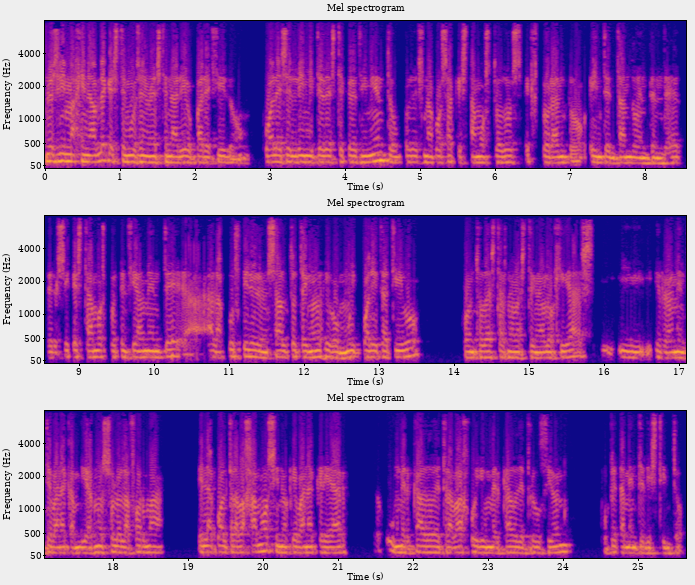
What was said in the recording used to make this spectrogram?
no es inimaginable que estemos en un escenario parecido. ¿Cuál es el límite de este crecimiento? Pues es una cosa que estamos todos explorando e intentando entender, pero sí que estamos potencialmente a, la cúspide de un salto tecnológico muy cualitativo con todas estas nuevas tecnologías y, y realmente van a cambiar no solo la forma en la cual trabajamos, sino que van a crear un mercado de trabajo y un mercado de producción completamente distinto.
